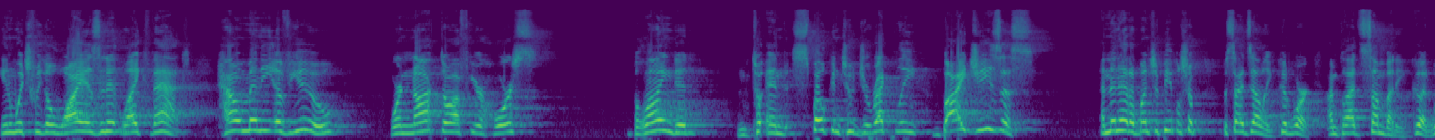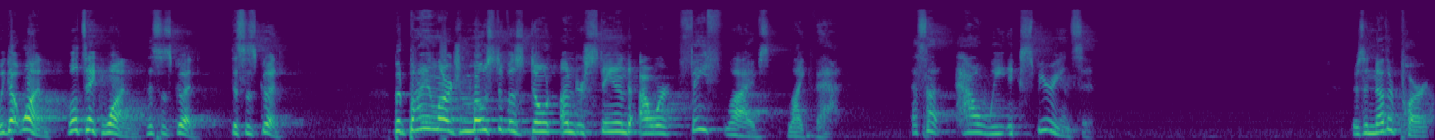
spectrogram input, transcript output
in which we go, why isn't it like that? How many of you were knocked off your horse, blinded, and, spoken to directly by Jesus? And then had a bunch of people show up besides Ellie. Good work. I'm glad somebody. Good. We got one. We'll take one. This is good. This is good. But by and large, most of us don't understand our faith lives like that. That's not how we experience it. There's another part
